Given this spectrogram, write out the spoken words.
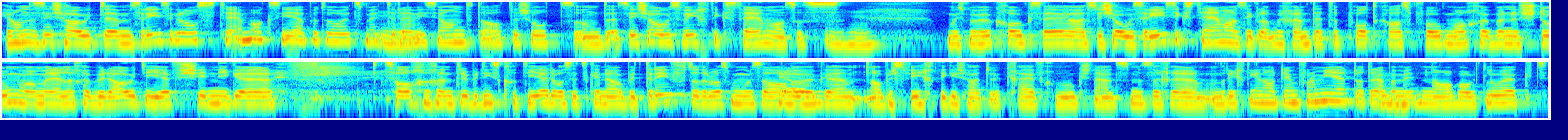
Ja, und es ist halt ähm, ein riesengroßes Thema gewesen, eben hier jetzt mit mhm. der Revision des Datenschutz und es ist auch ein wichtiges Thema. Also es, mhm muss man wirklich auch sehen. Es ist auch ein riesiges Thema. Also ich glaube, wir könnten jetzt eine Podcast-Folge machen über eine Stunde, wo wir eigentlich über all die verschiedenen Sachen können darüber diskutieren was es jetzt genau betrifft oder was man muss anschauen muss. Ja. Aber das Wichtige ist halt wirklich einfach mal schnell, dass man sich äh, am richtigen Ort informiert oder eben mhm. mit einem Anwalt schaut.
